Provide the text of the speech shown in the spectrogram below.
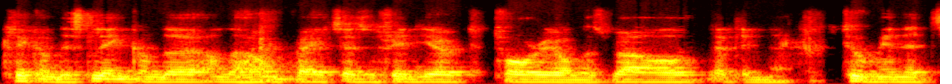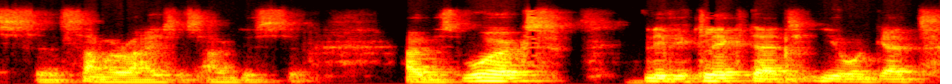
click on this link on the on the homepage. There's a video tutorial as well that in two minutes uh, summarizes how this uh, how this works. And if you click that, you will get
